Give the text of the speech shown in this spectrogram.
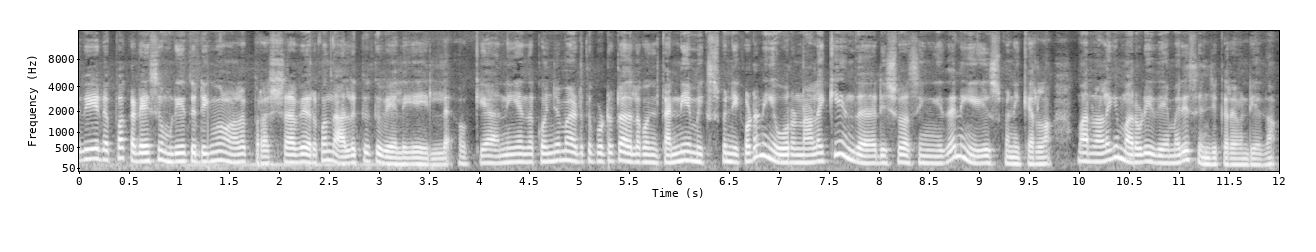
இதே டப்பா கடைசி முடிய தொட்டிக்குமே நல்லா ஃப்ரெஷ்ஷாகவே இருக்கும். அந்த அழுக்குக்கு வேலையே இல்லை. ஓகே நீங்கள் இந்த கொஞ்சமாக எடுத்து போட்டுட்டு அதில் கொஞ்சம் தண்ணியை மிக்ஸ் பண்ணி கூட நீங்கள் ஒரு நாளைக்கு இந்த டிஷ் வாஷிங் இதை நீங்கள் யூஸ் பண்ணிக்கிறலாம் மறுநாளைக்கு மறுபடியும் இதே மாதிரி செஞ்சுக்கிற வேண்டியதுதான்.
